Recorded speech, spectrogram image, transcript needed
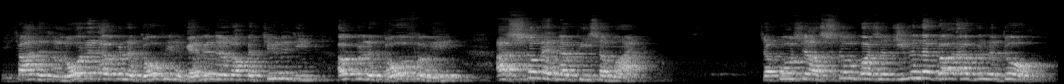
He found that the Lord had opened the door for him, him an opportunity, opened the door for me. I still had no peace of mind. I still wasn't, even though God opened the door,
